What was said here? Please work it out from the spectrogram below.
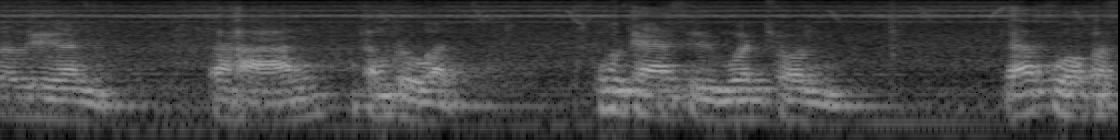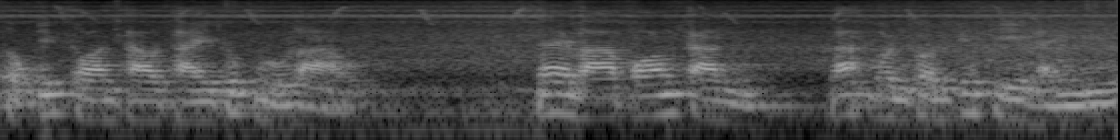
ลเรือน ทหาร ตำรวจ ผู้แทนสื่อมวลชน และพวกประสบนิกรชาวไทยทุกหมู่เหล่า ได้มาพร้อมกันณบนทนพิธีแห่งนี้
